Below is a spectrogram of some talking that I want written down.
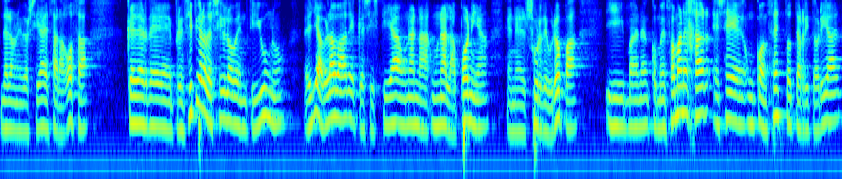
de la Universidad de Zaragoza, que desde principios del siglo XXI ella hablaba de que existía una, Laponia en el sur de Europa y comenzó a manejar ese, un concepto territorial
